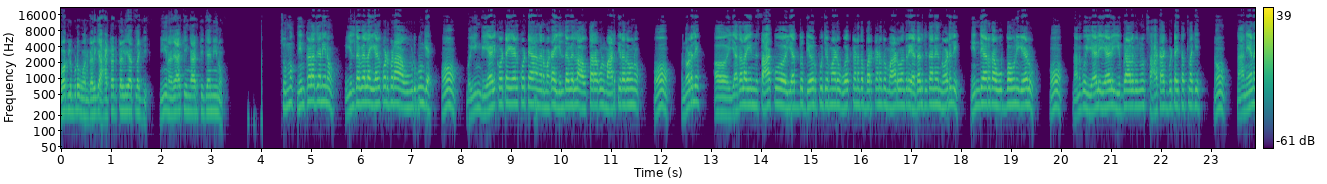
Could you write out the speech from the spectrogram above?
ಹೋಗ್ಲಿ ಬಿಡು ಒಂದ್ಗಳಿಗೆ ಆಟ ಆಡ್ಕೊಳ್ಳಿ ಅತ್ಲಾಗಿ. ನೀನ್ ಅದ್ಯಾಕೆ ಹಿಂಗ ಆಡ್ತಿದ್ಯಾ ನೀನು? ಸುಮ್ಮ ನಿಂತ್ಕೊಳ್ಳೋದೆ ನೀನು. ಇಲ್ದವೆಲ್ಲ ಹೇಳ್ಕೊಡ್ಬೇಡ ಹುಡುಗಂಗೆ. ಹ್ಮ್ ಹಿಂಗ್ ಹೇಳ್ಕೊಟ್ಟೆ ಹೇಳ್ಕೊಟ್ಟೆ ನನ್ನ ಮಗ ಇಲ್ದವೆಲ್ಲ ಅವತಾರಗಳು ಮಾಡ್ತಿರೋದವನು. ಹ್ಮ್ ನೋಡಲಿ ಎದಳ ಇನ್ನು ಸಾಕು, ಎದ್ದು ದೇವ್ರ ಪೂಜೆ ಮಾಡಿ, ಓದ್ಕಣದು, ಬರ್ಕಣದು ಮಾಡು ಅಂದ್ರೆ ಎದಳ್ತಿದ್ದಾನೆ ನೋಡಲಿ. ಹಿಂದ್ಯಾರದ ಒಬ್ಬವನಿಗೆ ಹೇಳು. ಹ್ಮ್ ನನಗೂ ಹೇಳಿ ಹೇಳಿ ಇಬ್ರಾಳ್ಗೂ ಸಾಕಾಗ್ಬಿಟ್ಟೈತತ್ಲಾಗಿ. ಹ್ಮ್ ನಾನೇನ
